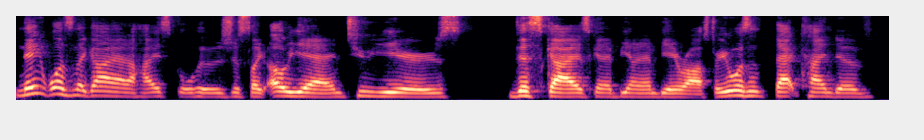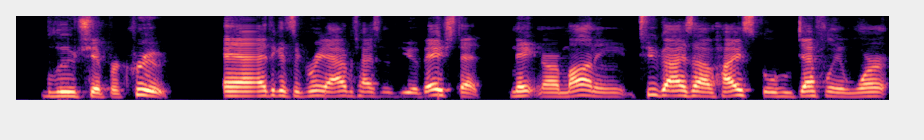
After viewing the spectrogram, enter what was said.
Nate wasn't a guy out of high school who was just like, oh yeah, in two years this guy is going to be on NBA roster. He wasn't that kind of blue chip recruit. And I think it's a great advertisement for U of H that Nate and Armoni, two guys out of high school who definitely weren't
